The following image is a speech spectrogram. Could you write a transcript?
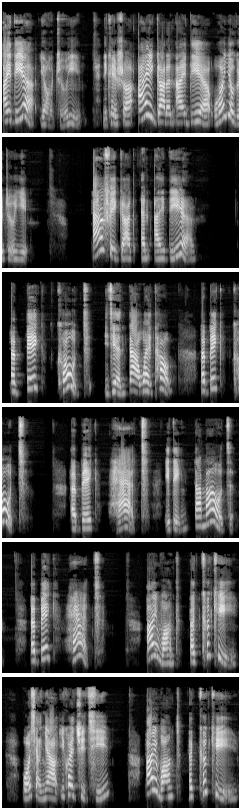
Idea 有主意。你可以说 I got an idea，我有个主意。Alfie got an idea. A big coat，一件大外套。A big coat. A big hat，一顶大帽子。A big hat. I want a cookie，我想要一块曲奇。I want a cookie.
